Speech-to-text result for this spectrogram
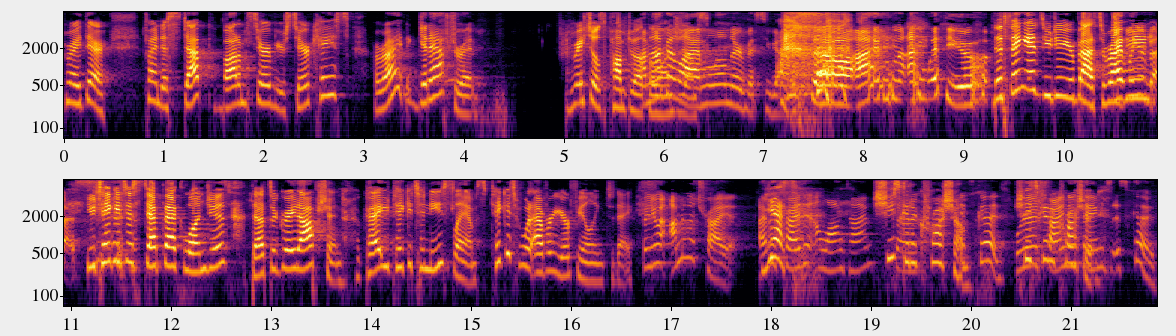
right there. Find a step, bottom stair of your staircase. All right, get after it. Rachel's pumped about I'm not gonna lie. I'm a little nervous, you guys. So I'm I'm with you. The thing is, you do your best, right? do when your you, best. you take it to step back lunges, that's a great option, okay? You take it to knee slams. Take it to whatever you're feeling today. But you know what? I'm gonna try it. I haven't Yes. tried it in a long time. She's so gonna crush them. It's good. We're She's gonna, gonna crush new it. It's good.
